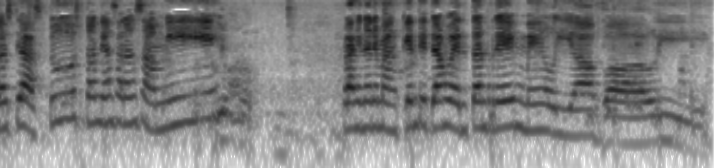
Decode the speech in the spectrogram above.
Swastiastu, stun yang sarang sami. Rahina makin titang wenten ring Melia Bali.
